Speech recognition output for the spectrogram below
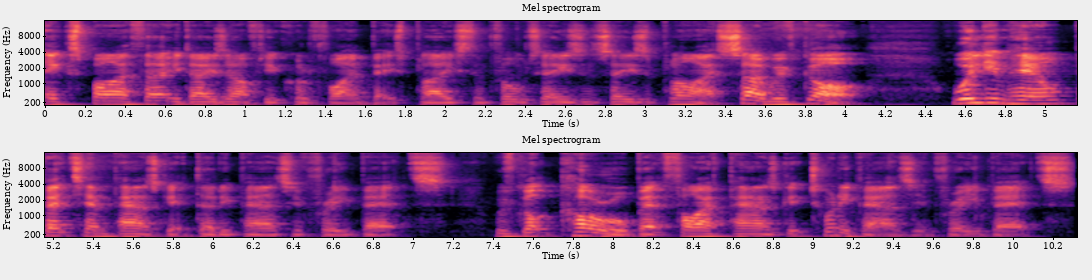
expire 30 days after your qualifying bet is placed and full T's and C's apply. So we've got William Hill, bet £10, get £30 in free bets. We've got Coral, bet £5, get £20 in free bets.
